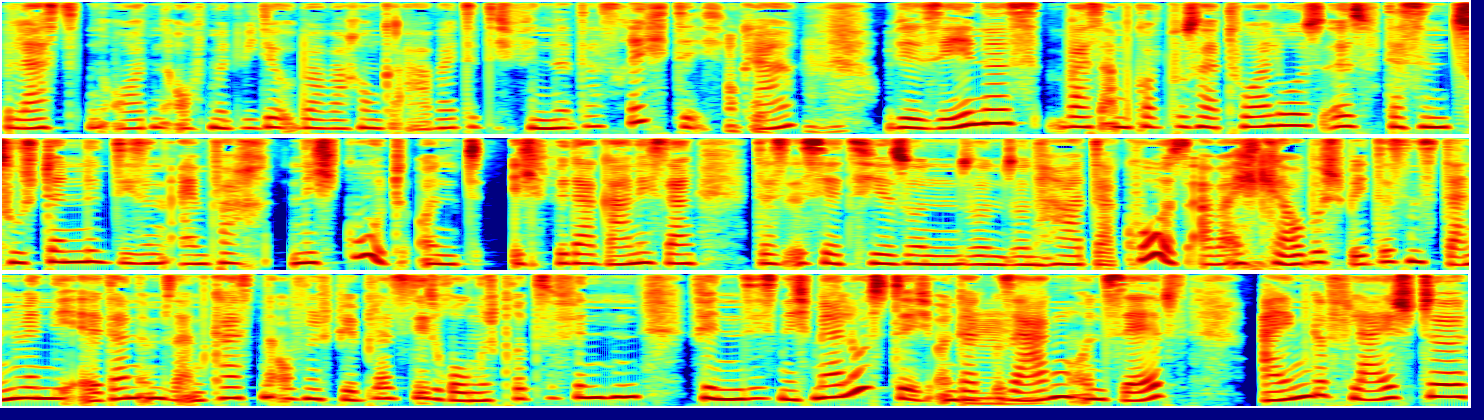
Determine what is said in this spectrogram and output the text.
belasteten Orten auch mit Videoüberwachung gearbeitet. Ich finde das richtig. Okay. Ja? Mhm. Wir sehen es, was am Cottbuser Tor los ist. Das sind Zustände, die sind einfach nicht gut. Und ich will da gar nicht sagen, das ist jetzt hier so ein, so ein, so ein harter Kurs. Aber ich glaube, spätestens dann, wenn die Eltern im Sandkasten auf dem Spielplatz die Drogenspritze finden, finden sie es nicht mehr lustig. Und da mhm. sagen uns selbst eingefleischte,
